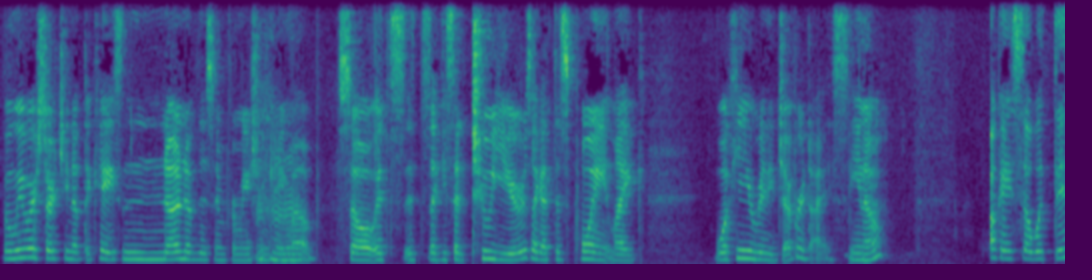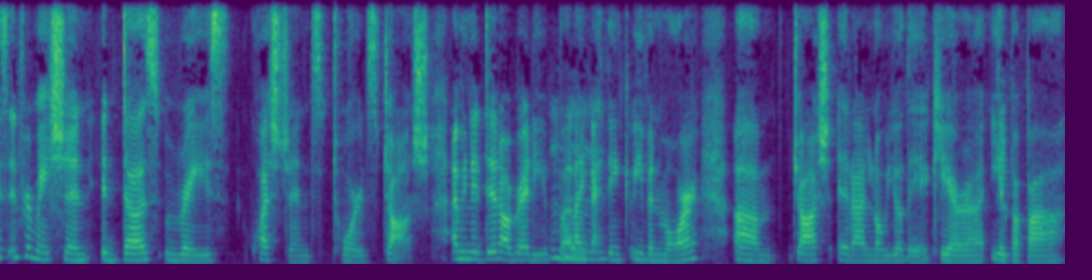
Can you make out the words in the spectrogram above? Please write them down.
when we were searching up the case, none of this information came mm-hmm. up. So it's it's like you said, two years. Like at this point, like what can you really jeopardize? You know? Okay, so with this information, it does raise questions towards Josh. I mean, it did already, but like I mm-hmm. think even more. Um, Josh era el novio de Kierra y el papá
